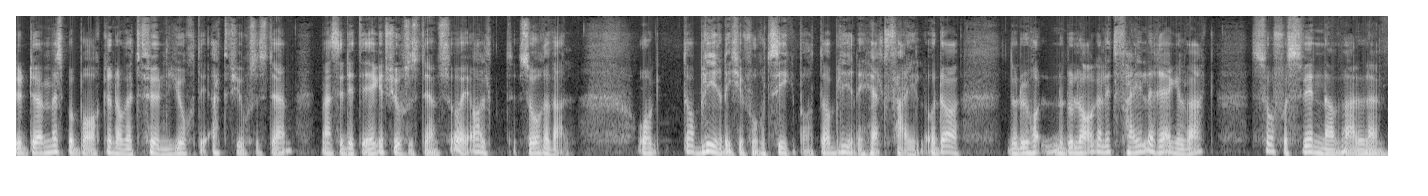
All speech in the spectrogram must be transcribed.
Du dømmes på bakgrunn av et funn gjort i ett fjordsystem, mens i ditt eget fjordsystem så er alt såre vel. Og da blir det ikke forutsigbart. Da blir det helt feil. Og da, når du, når du lager litt feile regelverk, så forsvinner vel eh,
